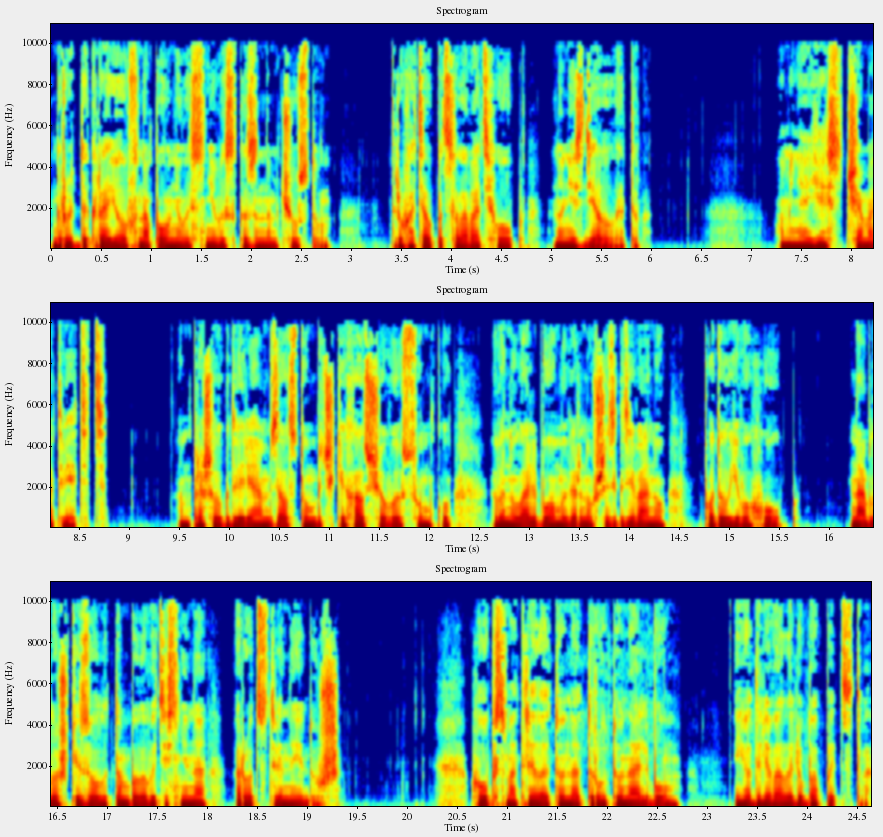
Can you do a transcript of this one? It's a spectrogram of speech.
Грудь до краев наполнилась невысказанным чувством. Тру хотел поцеловать Хоуп, но не сделал этого. «У меня есть чем ответить». Он прошел к дверям, взял с тумбочки холщовую сумку, вынул альбом и, вернувшись к дивану, подал его Хоуп. На обложке золотом было вытеснено «Родственные души». Хоуп смотрела то на Тру, то на альбом. Ее доливало любопытство.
